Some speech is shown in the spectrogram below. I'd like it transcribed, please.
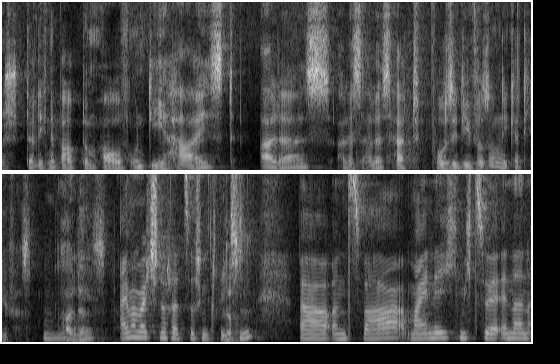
stelle ich eine Behauptung auf und die heißt, alles, alles, alles hat Positives und Negatives. Mhm. Alles. Einmal möchte ich noch dazwischen kriechen. Äh, und zwar meine ich, mich zu erinnern,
